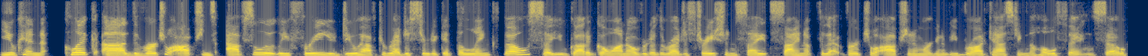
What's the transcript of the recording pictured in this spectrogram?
you can click uh, the virtual options absolutely free. You do have to register to get the link though. So you've got to go on over to the registration site, sign up for that virtual option, and we're going to be broadcasting the whole thing. So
